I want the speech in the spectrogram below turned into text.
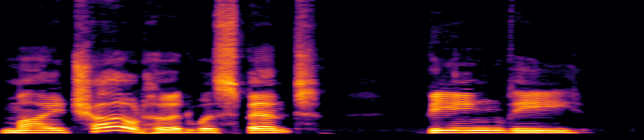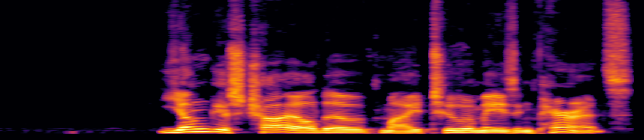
my childhood was spent being the youngest child of my two amazing parents.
